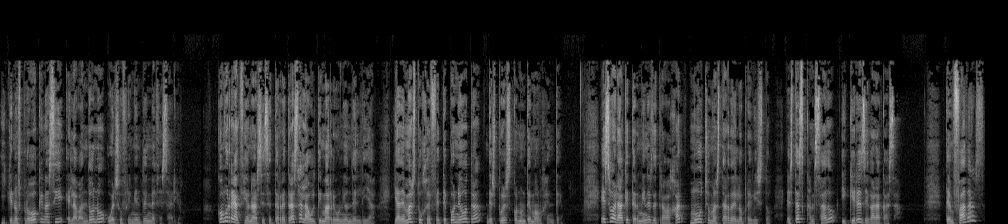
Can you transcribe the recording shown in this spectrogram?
y que nos provoquen así el abandono o el sufrimiento innecesario. ¿Cómo reaccionar si se te retrasa la última reunión del día y además tu jefe te pone otra después con un tema urgente? Eso hará que termines de trabajar mucho más tarde de lo previsto. Estás cansado y quieres llegar a casa. ¿Te enfadas?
